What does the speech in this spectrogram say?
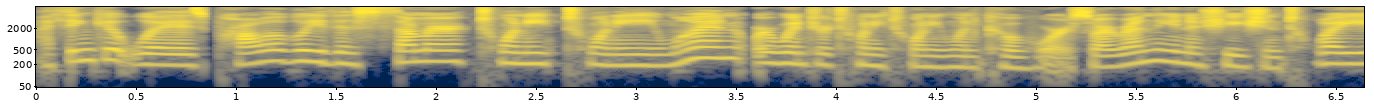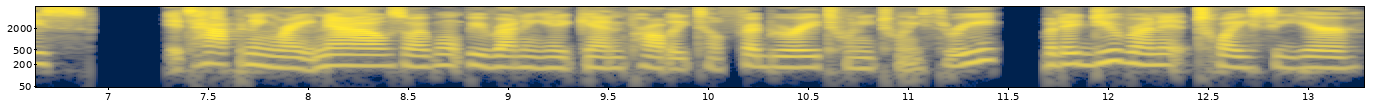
I think it was probably this summer 2021 or winter 2021 cohort. So I ran the initiation twice. It's happening right now. So I won't be running it again probably till February 2023, but I do run it twice a year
